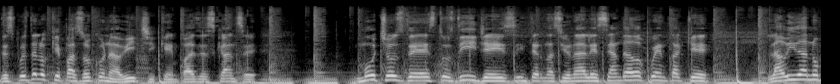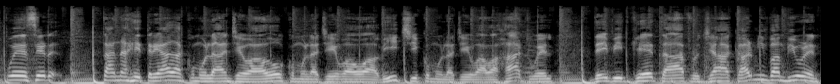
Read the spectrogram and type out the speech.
después de lo que pasó con Avicii, que en paz descanse, muchos de estos DJs internacionales se han dado cuenta que la vida no puede ser tan ajetreada como la han llevado, como la llevaba Avicii, como la llevaba Hardwell, David Guetta, Afrojack, Armin Van Buren.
